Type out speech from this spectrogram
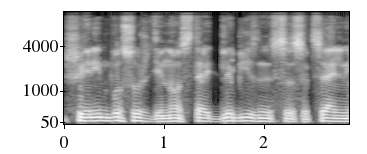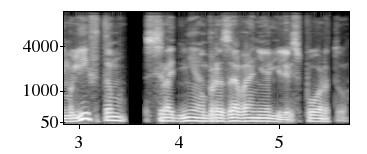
шерингу суждено стать для бизнеса социальным лифтом, сродни образованию или спорту.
